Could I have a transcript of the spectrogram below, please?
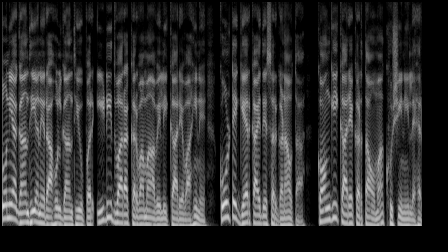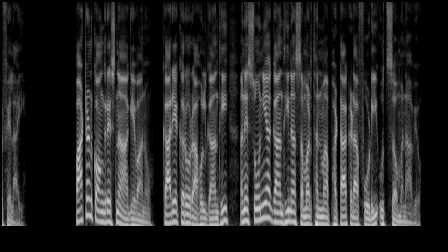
સોનિયા ગાંધી અને રાહુલ ગાંધી ઉપર ઈડી દ્વારા કરવામાં આવેલી કાર્યવાહીને કોર્ટે ગેરકાયદેસર ગણાવતા કોંગી કાર્યકર્તાઓમાં ખુશીની લહેર ફેલાઈ. પાટણ કોંગ્રેસના આગેવાનો, કાર્યકરો રાહુલ ગાંધી અને સોનિયા ગાંધીના સમર્થનમાં ફટાકડા ફોડી ઉત્સવ મનાવ્યો.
